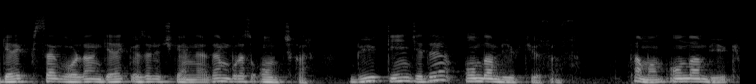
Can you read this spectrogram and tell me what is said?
gerek Pisagor'dan gerek özel üçgenlerden burası 10 çıkar. Büyük deyince de 10'dan büyük diyorsunuz. Tamam 10'dan büyük.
